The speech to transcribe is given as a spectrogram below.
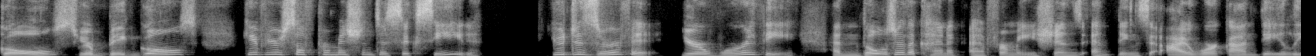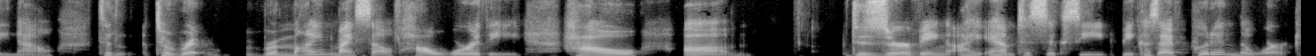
goals, your big goals, give yourself permission to succeed. You deserve it. You're worthy. And those are the kind of affirmations and things that I work on daily now to, to re- remind myself how worthy, how um, deserving I am to succeed because I've put in the work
